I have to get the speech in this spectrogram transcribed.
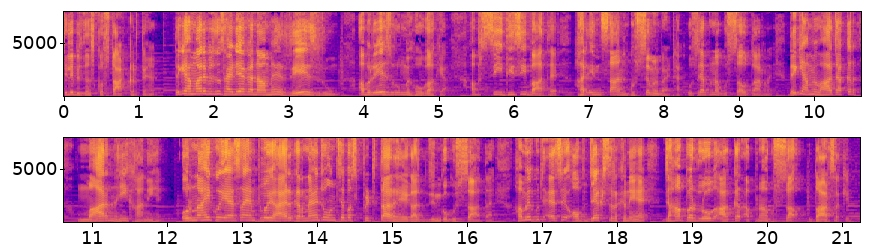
चलिए बिज़नेस को स्टार्ट करते हैं। देखिए, हमारे बिज़नेस आइडिया का नाम है रेज रूम अब रेज रूम में होगा क्या? अब सीधी सी बात है, हर इंसान गुस्से में बैठा है, उसे अपना गुस्सा उतारना है। देखिए, हमें वहाँ जाकर मार नहीं खानी है। और ना ही कोई ऐसा एम्प्लॉय हायर करना है जो उनसे बस पिटता रहेगा, जिनको गुस्सा आता है। हमें कुछ ऐसे ऑब्जेक्ट्स रखने हैं जहाँ पर लोग आकर अपना गुस्सा उतार सके।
